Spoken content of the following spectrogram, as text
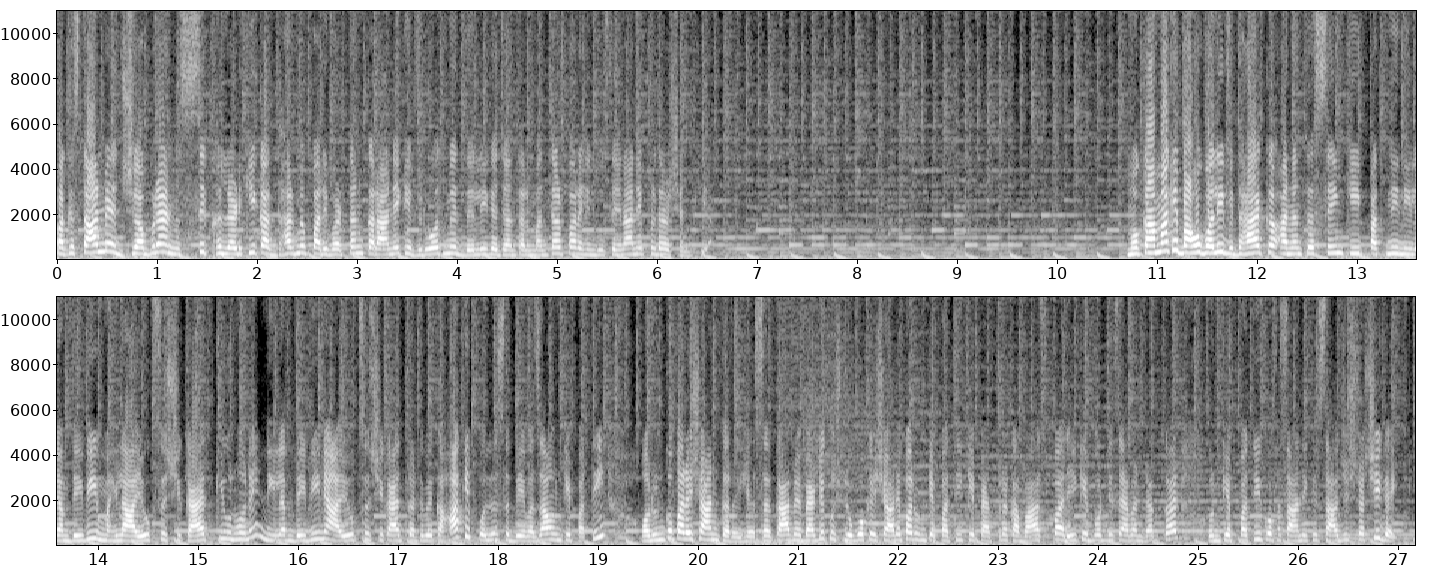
पाकिस्तान में जबरन सिख लड़की का धर्म परिवर्तन कराने के विरोध में दिल्ली के जंतर मंतर पर हिंदू सेना ने प्रदर्शन किया। मोकामा के बाहुबली विधायक अनंत सिंह की पत्नी नीलम देवी, महिला आयोग से शिकायत की उन्होंने। नीलम देवी ने आयोग से शिकायत करते हुए कहा कि पुलिस बेवजह उनके पति और उनको परेशान कर रही है। सरकार में बैठे कुछ लोगों के इशारे पर उनके पति के पैतृक आवास पर ए के फोर्टी सेवन रखकर उनके पति को फंसाने की साजिश रची गई।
